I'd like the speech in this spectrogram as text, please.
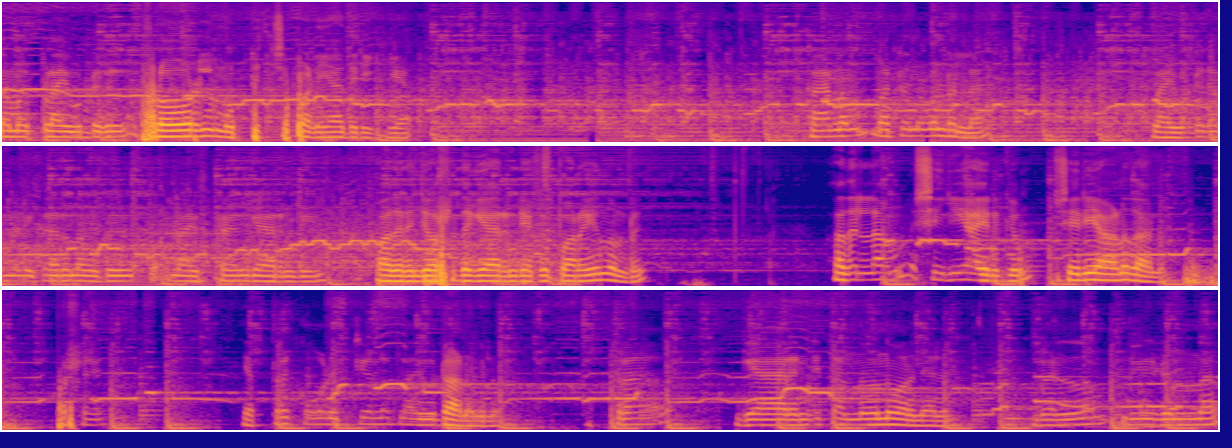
നമ്മൾ പ്ലൈവുഡുകൾ ഫ്ലോറിൽ മുട്ടിച്ച് പണിയാതിരിക്കുക. കാരണം മറ്റൊന്നും കൊണ്ടല്ല. പ്ലൈവുഡ് കമ്പനിക്കാർ നമുക്ക് ലൈഫ് ടൈം ഗ്യാരണ്ടി പതിനഞ്ച് വർഷത്തെ ഗ്യാരണ്ടി ഒക്കെ പറയുന്നുണ്ട്. അതെല്ലാം ശരിയായിരിക്കും ശരിയാണ് താനും. പക്ഷേ എത്ര ക്വാളിറ്റിയുള്ള പ്ലൈവുഡ് ആണെങ്കിലും എത്ര ഗ്യാരണ്ടി തന്നു എന്ന് പറഞ്ഞാലും വെള്ളം വീഴുന്ന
